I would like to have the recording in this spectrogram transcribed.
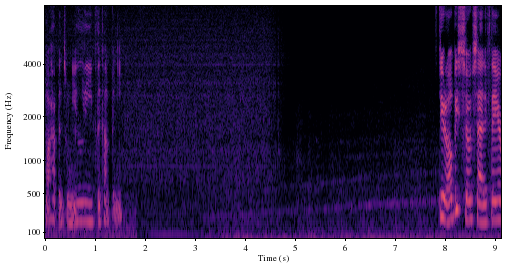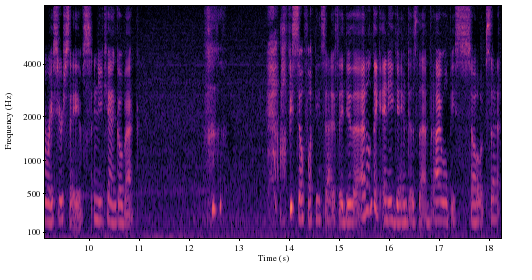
What happens when you leave the company? Dude, I'll be so sad if they erase your saves and you can't go back. I'll be so fucking sad if they do that. I don't think any game does that, but I will be so upset.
